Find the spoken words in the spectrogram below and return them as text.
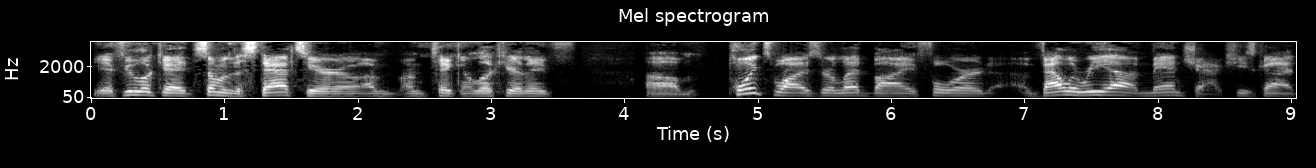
Yeah, if you look at some of the stats here, I'm I'm taking a look here. They've um, points wise, they're led by forward Valeria Manchak. She's got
